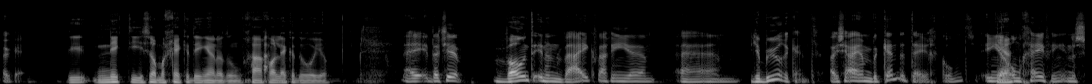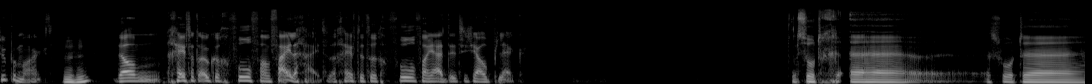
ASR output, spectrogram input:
oké. Die Nick die is allemaal gekke dingen aan het doen. Ga gewoon lekker door, joh. Nee, dat je woont in een wijk waarin je ehm, je buren kent. Als jij een bekende tegenkomt in je Ja. omgeving, in de supermarkt, dan geeft dat ook een gevoel van veiligheid. Dan geeft het een gevoel van, ja, dit is jouw plek. Een soort, eh, een soort eh,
